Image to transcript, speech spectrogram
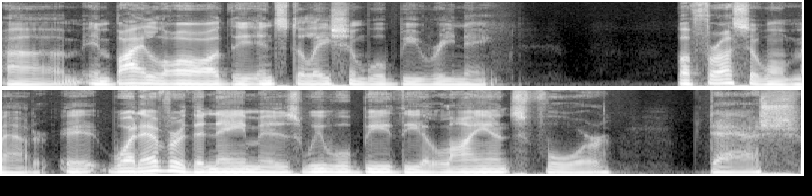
um, and by law, the installation will be renamed. But for us, it won't matter. It, whatever the name is, we will be the Alliance for Dash,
